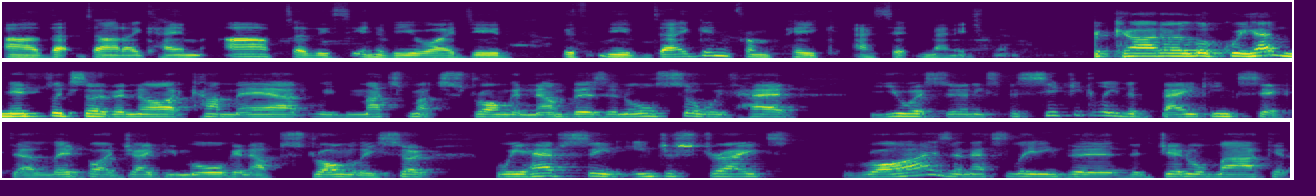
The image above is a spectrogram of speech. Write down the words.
Uh, that data came after this interview I did with Niv Dagan from Peak Asset Management. Ricardo, look, we had Netflix overnight come out with much, much stronger numbers. And also, we've had US earnings, specifically the banking sector, led by JP Morgan, up strongly. So, we have seen interest rates rise, and that's leading the, the general market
